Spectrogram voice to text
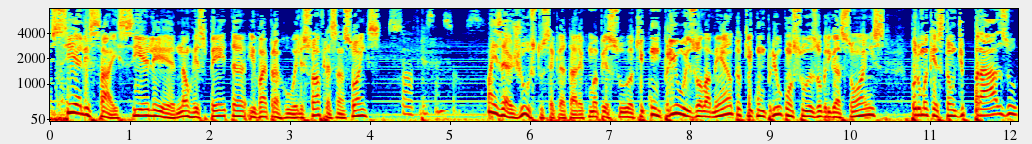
Se ele sai, se ele não respeita e vai pra rua, ele sofre as sanções? Sofre sanções. Mas é justo, secretária, que uma pessoa que cumpriu o isolamento, que cumpriu com suas obrigações, por uma questão de prazo,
